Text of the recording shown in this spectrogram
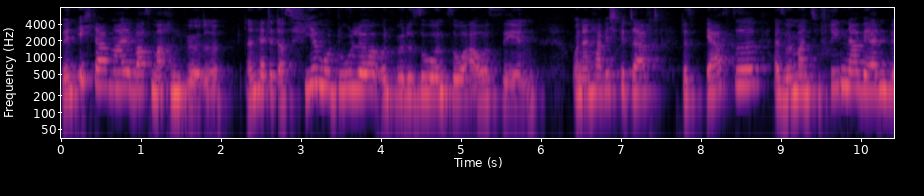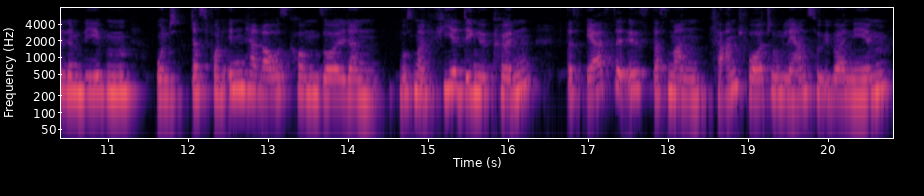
wenn ich da mal was machen würde, dann hätte das vier Module und würde so und so aussehen. Und dann habe ich gedacht, das erste, also wenn man zufriedener werden will im Leben und das von innen herauskommen soll, dann muss man vier Dinge können. Das erste ist, dass man Verantwortung lernt zu übernehmen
